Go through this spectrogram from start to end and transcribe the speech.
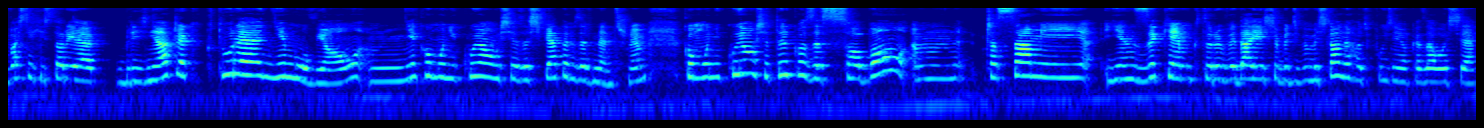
właśnie historię bliźniaczek, które nie mówią, nie komunikują się ze światem zewnętrznym, komunikują się tylko ze sobą, czasami językiem, który wydaje się być wymyślony, choć później okazało się,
